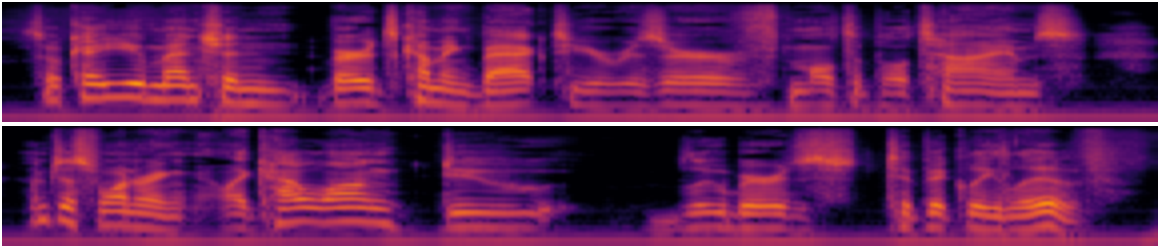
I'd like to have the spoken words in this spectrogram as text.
So, Kay, you mentioned birds coming back to your reserve multiple times. I'm just wondering, like, how long do bluebirds typically live?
